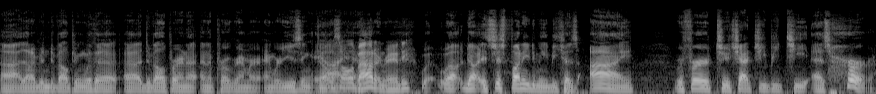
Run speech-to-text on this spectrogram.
uh, that I've been developing with a, a developer and a, and a programmer, and we're using Tell AI. us all and- about it, Randy. Well, no, it's just funny to me because I refer to ChatGPT as her.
